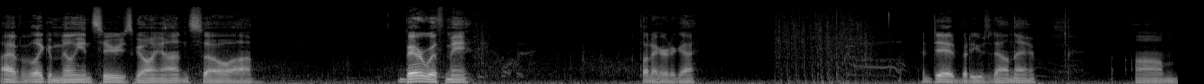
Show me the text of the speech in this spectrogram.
I have like a million series going on, so uh, bear with me. Thought I heard a guy. I did, but he was down there. Um,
